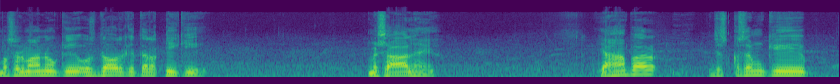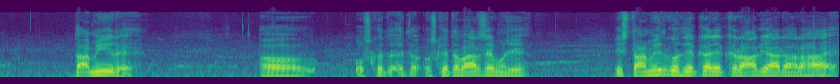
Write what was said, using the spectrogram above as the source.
मुसलमानों की उस दौर की तरक्की की मिसाल हैं। यहाँ पर जिस कस्म की तमीर है, और उसके उसके अतबार से मुझे इस तमीर को देखकर एक राग याद आ रहा है,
